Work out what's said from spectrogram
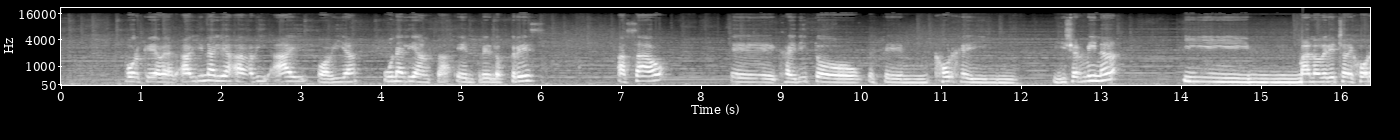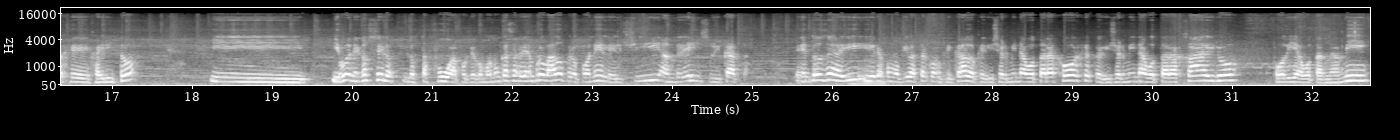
Porque, a ver, había, había, hay o había una alianza entre los tres Asao eh, Jairito, este, Jorge y, Guillermina, y mano derecha de Jorge, Jairito, y, y bueno, no sé los, los Tafúa, porque como nunca se habían probado, pero ponele el G, Andrés y Suricata. Entonces ahí era como que iba a estar complicado que Guillermina votara a Jorge, que Guillermina votara a Jairo, podía votarme a mí,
